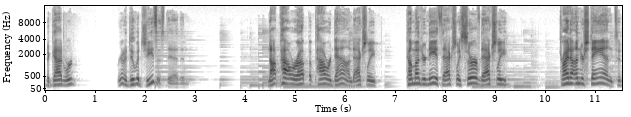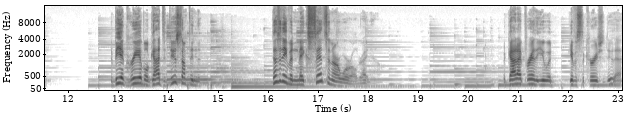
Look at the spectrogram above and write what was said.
But God, we're, we're going to do what Jesus did and not power up, but power down to actually come underneath, to actually serve, to actually try to understand, to, to be agreeable. God, to do something that doesn't even make sense in our world right now. But God, I pray that you would give us the courage to do that.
